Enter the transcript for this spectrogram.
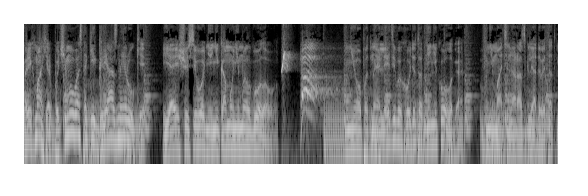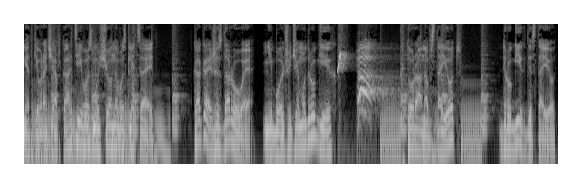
Парикмахер, почему у вас такие грязные руки? Я еще сегодня никому не мыл голову. Неопытная леди выходит от гинеколога, внимательно разглядывает отметки врача в карте и возмущенно восклицает. «Какая же здоровая! Не больше, чем у других!» Кто рано встает, других достает.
